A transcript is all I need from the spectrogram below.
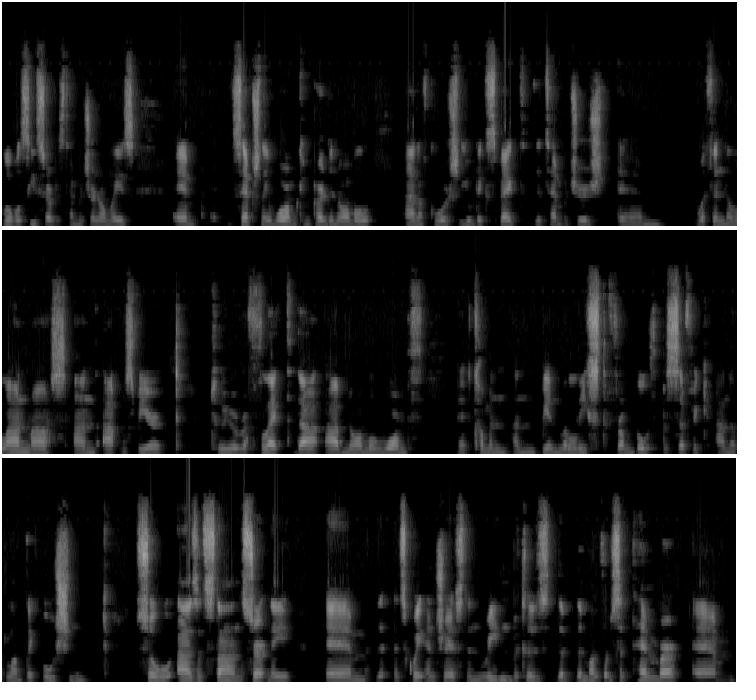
global sea surface temperature normally is um, exceptionally warm compared to normal and of course you would expect the temperatures um, within the landmass and atmosphere to reflect that abnormal warmth uh, coming and being released from both Pacific and Atlantic Ocean. So as it stands, certainly um, it's quite interesting reading because the, the month of September um,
